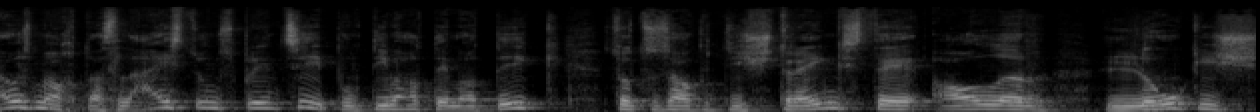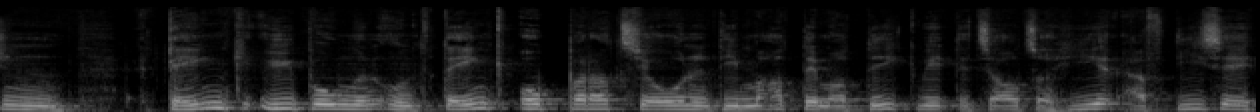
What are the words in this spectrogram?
ausmacht, das Leistungsprinzip und die Mathematik sozusagen die strengste aller logischen Denkübungen und Denkoperationen. Die Mathematik wird jetzt also hier auf diese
